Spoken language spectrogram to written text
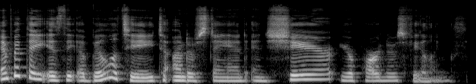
Empathy is the ability to understand and share your partner's feelings.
